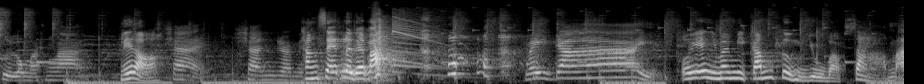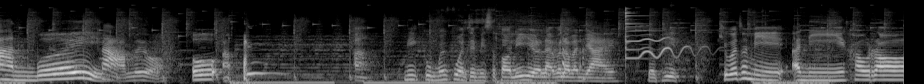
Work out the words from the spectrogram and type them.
ค่ะก็คือลงมาข้างล่าง นี่เหรอ ใช่ชันดราทั้งเซตเลยได้ปะ ไม่ได้เอ้ยอันนี้มันมีก้ากึ่งอยู่แบบ 3 อันเว้ยสามเลยเหรอเอออะอะ นี่กูไม่ควรจะมีสตอรี่เยอะแล้วเวลาบรรยาย เดี๋ยวผิด คิดว่าจะมีอันนี้เข้ารอ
